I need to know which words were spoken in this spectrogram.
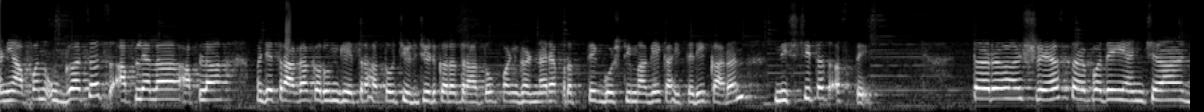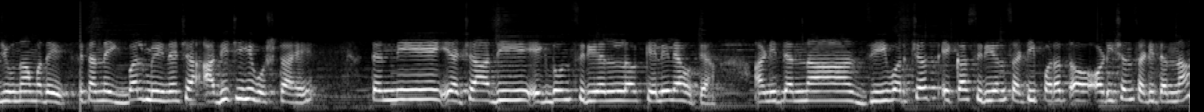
आणि आपण उगाचच आपल्याला आपला म्हणजे त्रागा करून घेत राहतो चिडचिड करत राहतो पण घडणाऱ्या प्रत्येक गोष्टीमागे काहीतरी कारण निश्चितच असते. तर श्रेयस तळपदे यांच्या जीवनामध्ये त्यांना इक्बाल मिळण्याच्या आधीची ही गोष्ट आहे. त्यांनी याच्या आधी एक दोन सिरियल केलेल्या होत्या आणि त्यांना झीवरच्याच एका सिरियलसाठी परत ऑडिशनसाठी त्यांना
